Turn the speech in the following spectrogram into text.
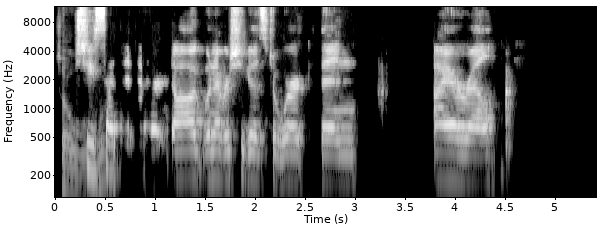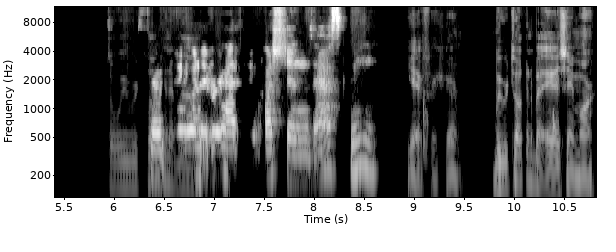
So wh- such a different dog whenever she goes to work than IRL. So we were So talking if anyone about ever has any questions, ask me. yeah, for sure. We were talking about ASMR,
